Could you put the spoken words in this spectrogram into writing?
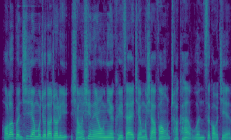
好了，本期节目就到这里，详细内容你也可以在节目下方查看文字稿件。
